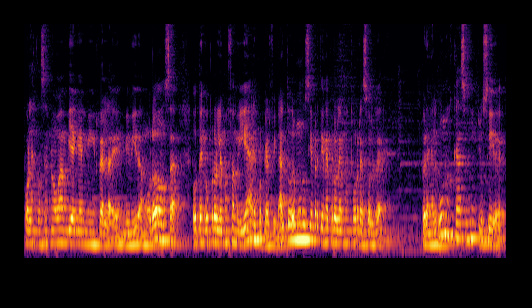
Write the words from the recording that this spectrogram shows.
o las cosas no van bien en mi, en mi vida amorosa, o tengo problemas familiares, porque al final todo el mundo siempre tiene problemas por resolver. Pero en algunos casos inclusive,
